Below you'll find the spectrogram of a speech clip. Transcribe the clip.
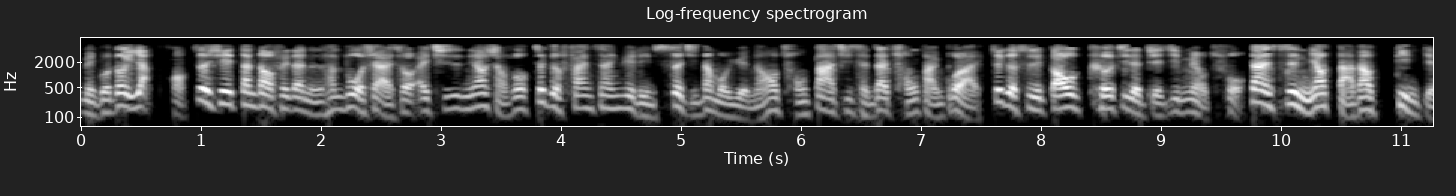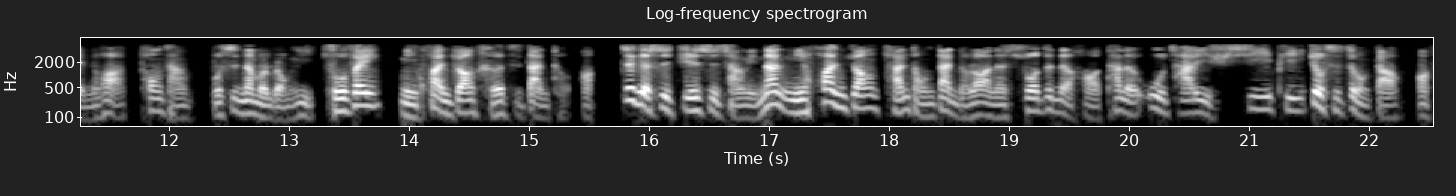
美国都一样哈。这些弹道飞弹呢，它落下来的时候，哎，其实你要想说，这个翻山越岭涉及那么远，然后从大气层再重返过来，这个是是高科技。的捷径没有错，但是你要打到定点的话，通常不是那么容易，除非你换装核子弹头啊。这个是军事常理。那你换装传统弹头的话呢？说真的哈，它的误差率 CP 就是这么高哦。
